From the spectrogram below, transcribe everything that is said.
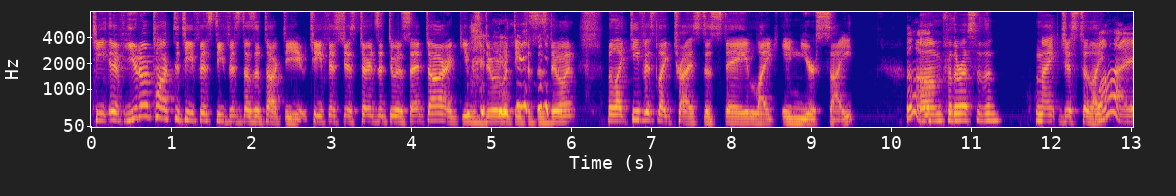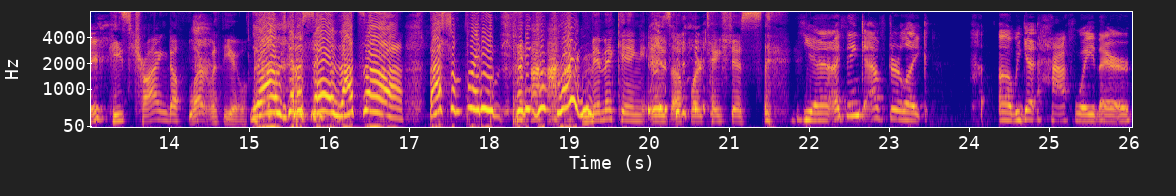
T- if you don't talk to Tiphys, Tiphys doesn't talk to you. Tiphys just turns into a centaur and keeps doing what Tiphys is doing. But like Tiphys like tries to stay like in your sight Oh, um for the rest of the night just to like why? He's trying to flirt with you. Yeah, I was gonna say that's uh that's some pretty pretty good flirting. Mimicking is a flirtatious. Yeah, I think after like uh we get halfway there,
